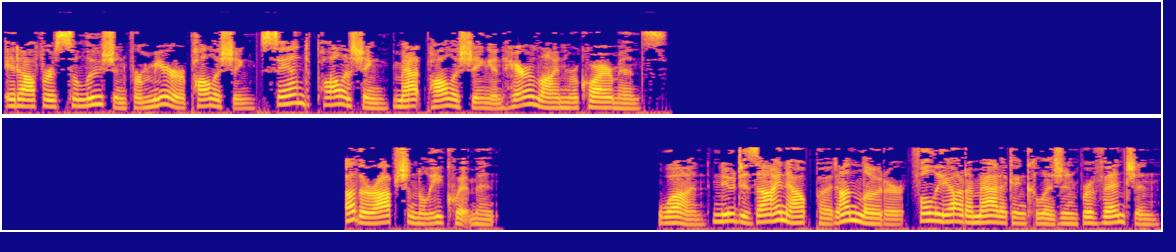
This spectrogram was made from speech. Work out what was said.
It offers solution for mirror polishing, sand polishing, matte polishing and hairline requirements. Other optional equipment 1. New design output unloader, fully automatic and collision prevention.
